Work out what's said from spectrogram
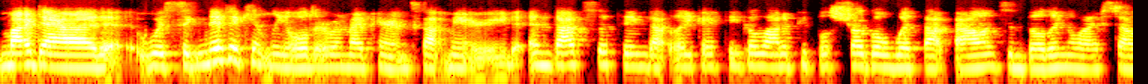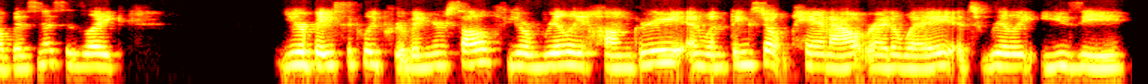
my dad was significantly older when my parents got married. And that's the thing that like i think a lot of people struggle with that balance in building a lifestyle business is like you're basically proving yourself. You're really hungry. And when things don't pan out right away it's really easy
